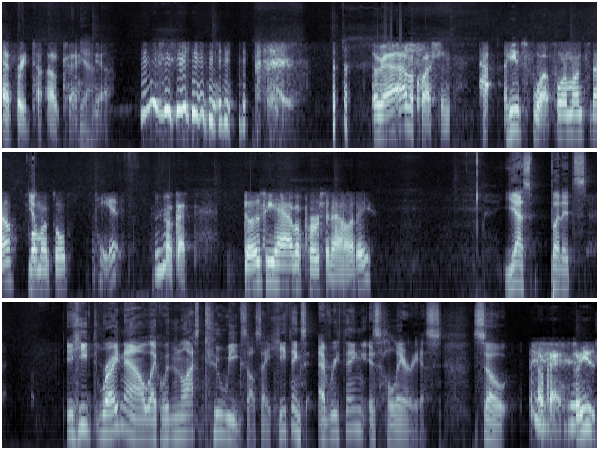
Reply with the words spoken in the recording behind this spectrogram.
Every time. Okay. Yeah. Yeah. Okay, I have a question. Ha- He's what? Four months now. Four Yep. months old. he is. Mm-hmm. Okay. Does he have a personality? Yes, but it's he right now, like within the last two weeks, I'll say he thinks everything is hilarious. So Okay, so he's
